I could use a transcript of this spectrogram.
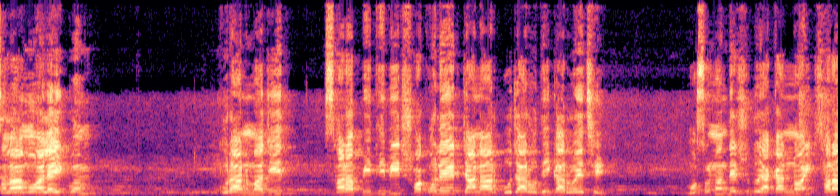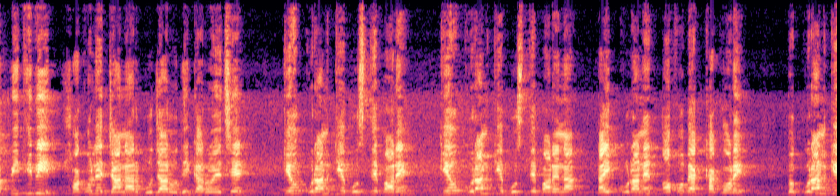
সালামু আলাইকুম। কোরআন মাজিদ সারা পৃথিবীর সকলের জানার বোঝার অধিকার রয়েছে। মুসলমানদের শুধু একার নয়, সারা পৃথিবীর সকলের জানার বোঝার অধিকার রয়েছে। কেউ কোরআনকে বুঝতে পারে, কেউ কোরআনকে বুঝতে পারে না, তাই কোরআনের অপব্যাখ্যা করে। তো কোরআনকে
